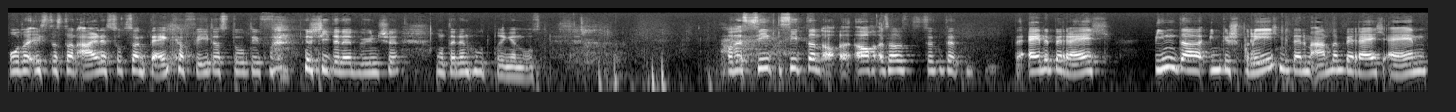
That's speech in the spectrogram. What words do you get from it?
oder ist das dann alles sozusagen dein Café, dass du die verschiedenen Wünsche unter den Hut bringen musst? Oder sieht, sieht dann auch also der, der eine Bereich in der, im Gespräch mit einem anderen Bereich ein,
